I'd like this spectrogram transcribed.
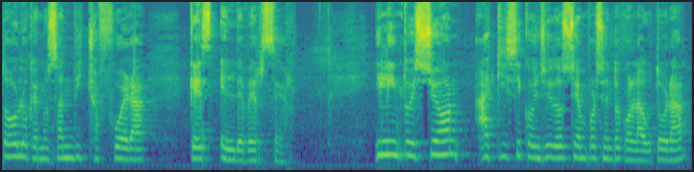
todo lo que nos han dicho afuera, que es el deber ser. Y la intuición, aquí sí coincido 100% con la autora,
